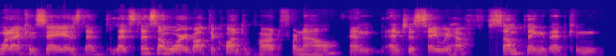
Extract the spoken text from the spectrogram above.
what I can say is that let's let's not worry about the quantum part for now, and and just say we have something that can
